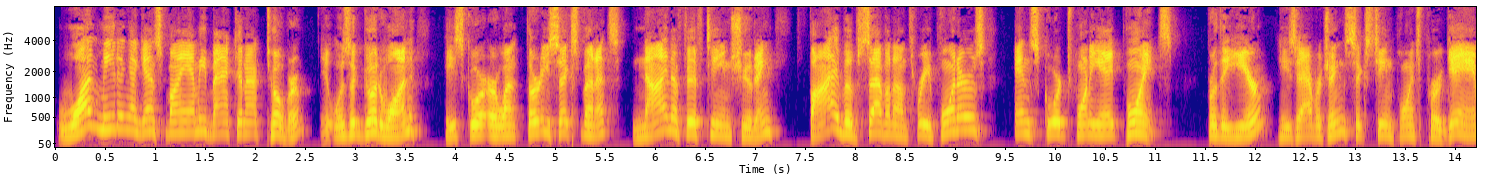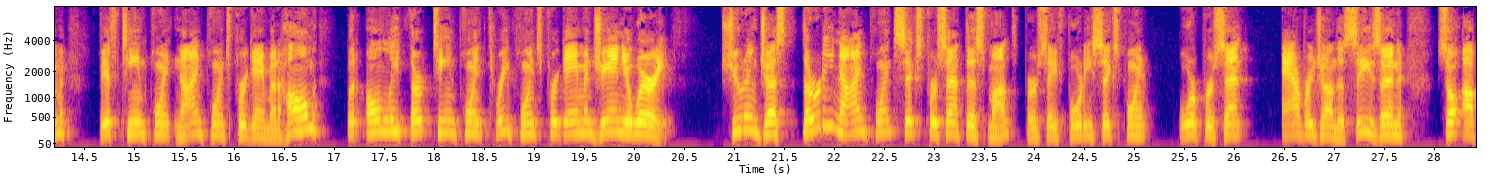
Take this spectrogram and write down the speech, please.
One meeting against Miami back in October. It was a good one. He scored or went 36 minutes, 9 of 15 shooting, 5 of 7 on three pointers, and scored 28 points. For the year, he's averaging 16 points per game, 15.9 points per game at home, but only 13.3 points per game in January. Shooting just 39.6% this month versus a 46.4% average on the season. So a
